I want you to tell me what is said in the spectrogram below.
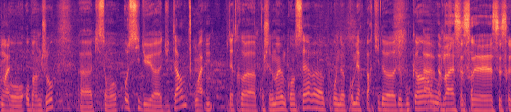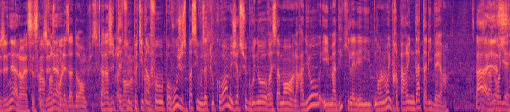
Ouais. au, au banjo, euh, qui sont aussi du, euh, du Tarn. Ouais. Peut-être euh, prochainement un concert euh, pour une première partie de, de Boucan. Ah, ou quelque Bah, ce serait ce serait génial, ouais, ce serait Ah, génial. franchement, on les adore en plus. Alors j'ai peut-être une petite info pour vous. Je ne sais pas si vous êtes au courant, mais j'ai reçu Bruno récemment à la radio. Et il m'a dit qu'il allait, il- normalement, il préparait une date à Libère. Ah, à yes.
